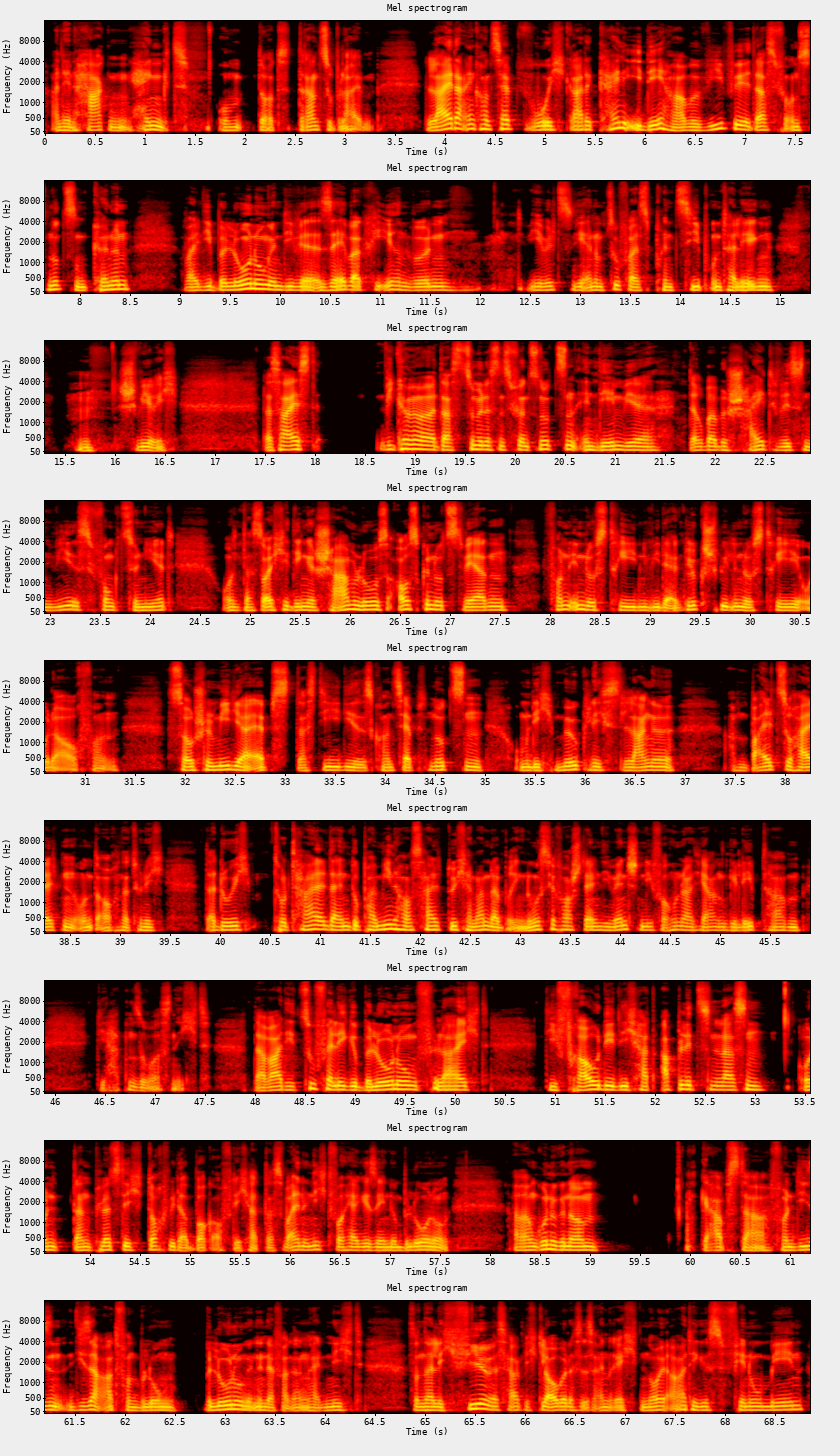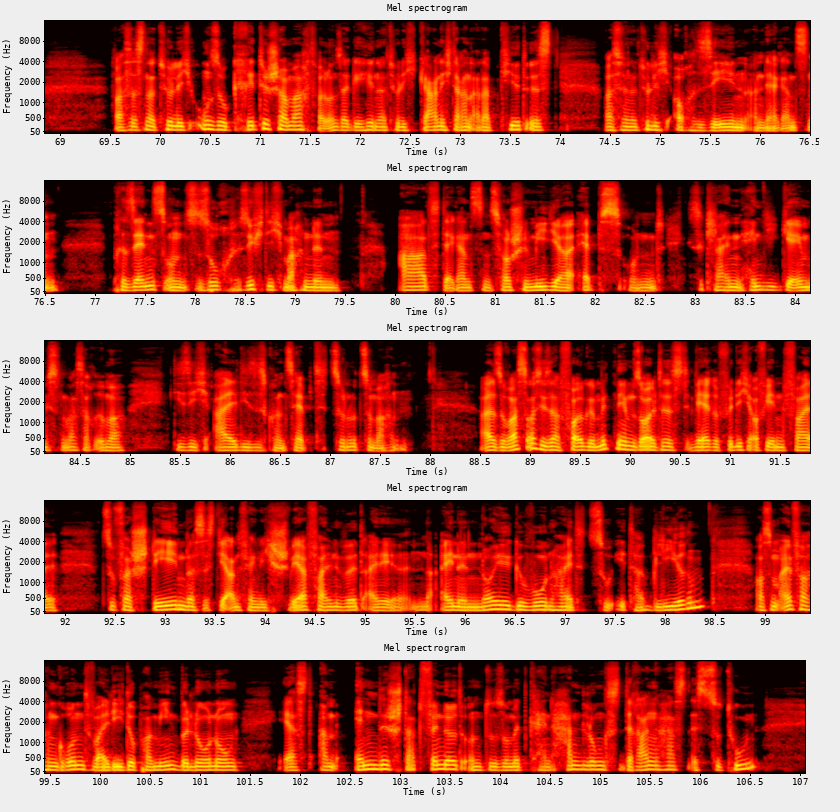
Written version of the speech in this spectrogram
an den Haken hängt, um dort dran zu bleiben. Leider ein Konzept, wo ich gerade keine Idee habe, wie wir das für uns nutzen können, weil die Belohnungen, die wir selber kreieren würden, wie willst du die einem Zufallsprinzip unterlegen? Hm, schwierig. Das heißt, wie können wir das zumindest für uns nutzen, indem wir darüber Bescheid wissen, wie es funktioniert und dass solche Dinge schamlos ausgenutzt werden von Industrien wie der Glücksspielindustrie oder auch von Social Media Apps, dass die dieses Konzept nutzen, um dich möglichst lange am Ball zu halten und auch natürlich dadurch total deinen Dopaminhaushalt durcheinander bringen. Du musst dir vorstellen, die Menschen, die vor 100 Jahren gelebt haben, die hatten sowas nicht. Da war die zufällige Belohnung vielleicht die Frau, die dich hat abblitzen lassen und dann plötzlich doch wieder Bock auf dich hat. Das war eine nicht vorhergesehene Belohnung. Aber im Grunde genommen gab es da von diesen, dieser Art von Belohnung, Belohnungen in der Vergangenheit nicht sonderlich viel, weshalb ich glaube, das ist ein recht neuartiges Phänomen, was es natürlich umso kritischer macht, weil unser Gehirn natürlich gar nicht daran adaptiert ist, was wir natürlich auch sehen an der ganzen Präsenz und such süchtig machenden Art der ganzen Social Media Apps und diese kleinen Handy Games und was auch immer, die sich all dieses Konzept zunutze machen. Also, was du aus dieser Folge mitnehmen solltest, wäre für dich auf jeden Fall zu verstehen, dass es dir anfänglich schwerfallen wird, eine, eine neue Gewohnheit zu etablieren. Aus dem einfachen Grund, weil die Dopaminbelohnung erst am Ende stattfindet und du somit keinen Handlungsdrang hast, es zu tun.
